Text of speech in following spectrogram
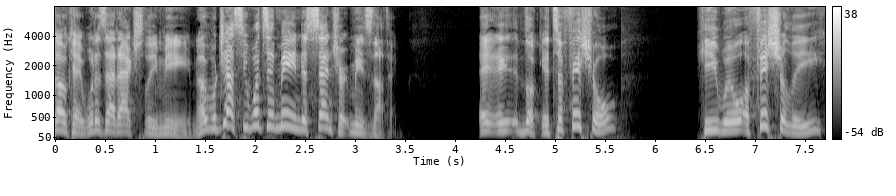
Okay, what does that actually mean? Uh, well, Jesse, what's it mean to censure? It means nothing. It, it, look, it's official he will officially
